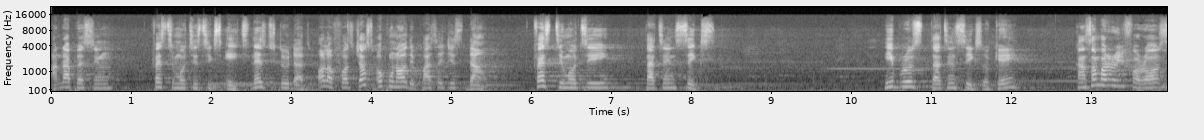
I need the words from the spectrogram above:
another person, 1 Timothy 6, 8. Let's do that. All of us, just open all the passages down. 1 Timothy 13, 6. Hebrews 13, 6, okay? Can somebody read for us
